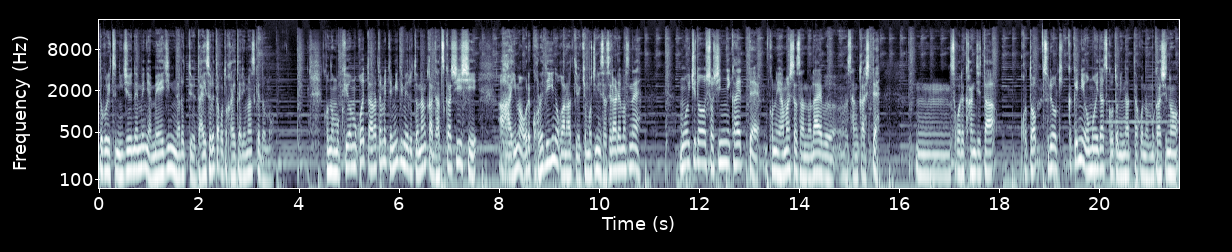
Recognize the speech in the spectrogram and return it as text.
独立20年目には名人になるっていう大それたこと書いてありますけども。この目標もこうやって改めて見てみるとなんか懐かしいしああ今俺これでいいのかなっていう気持ちにさせられますね。もう一度初心に帰ってこの山下さんのライブ参加してうーんそこで感じたことそれをきっかけに思い出すことになったこの昔の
